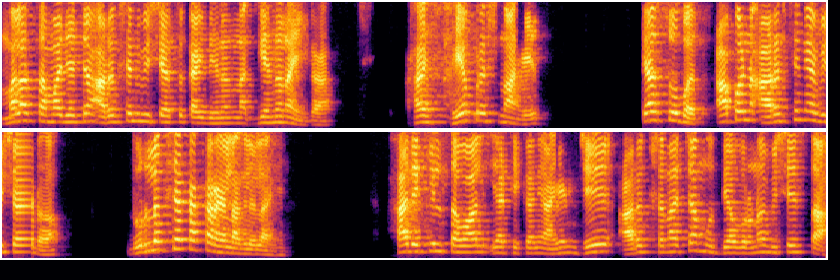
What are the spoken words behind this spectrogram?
मला समाजाच्या आरक्षण विषयाचं काही घेणं घेणं नाही का? हा हे प्रश्न आहेत. त्याचसोबत आपण आरक्षण या विषयाकडं दुर्लक्ष का करायला लागलेला आहे? हा देखील सवाल या ठिकाणी आहे. जे आरक्षणाच्या मुद्द्यावरनं विशेषतः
